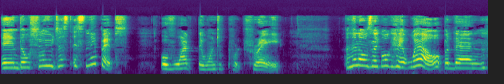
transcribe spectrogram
and they'll show you just a snippet of what they want to portray. And then I was like, okay, well, but then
